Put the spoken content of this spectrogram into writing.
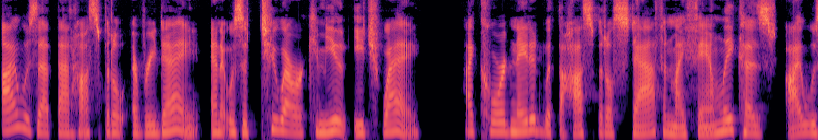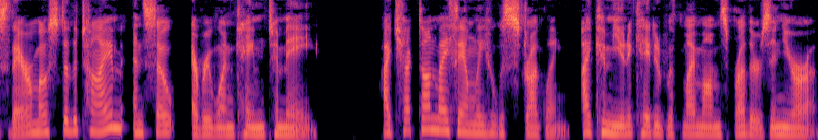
I was at that hospital every day and it was a two hour commute each way. I coordinated with the hospital staff and my family because I was there most of the time. And so everyone came to me. I checked on my family who was struggling. I communicated with my mom's brothers in Europe.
